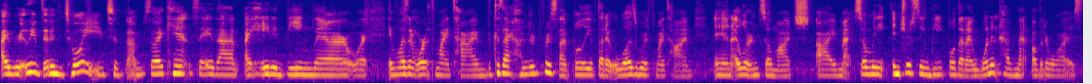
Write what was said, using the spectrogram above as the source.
I really did enjoy each of them. So I can't say that I hated being there or it wasn't worth my time because I 100% believe that it was worth my time and I learned so much. I met so many interesting people that I wouldn't have met otherwise.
